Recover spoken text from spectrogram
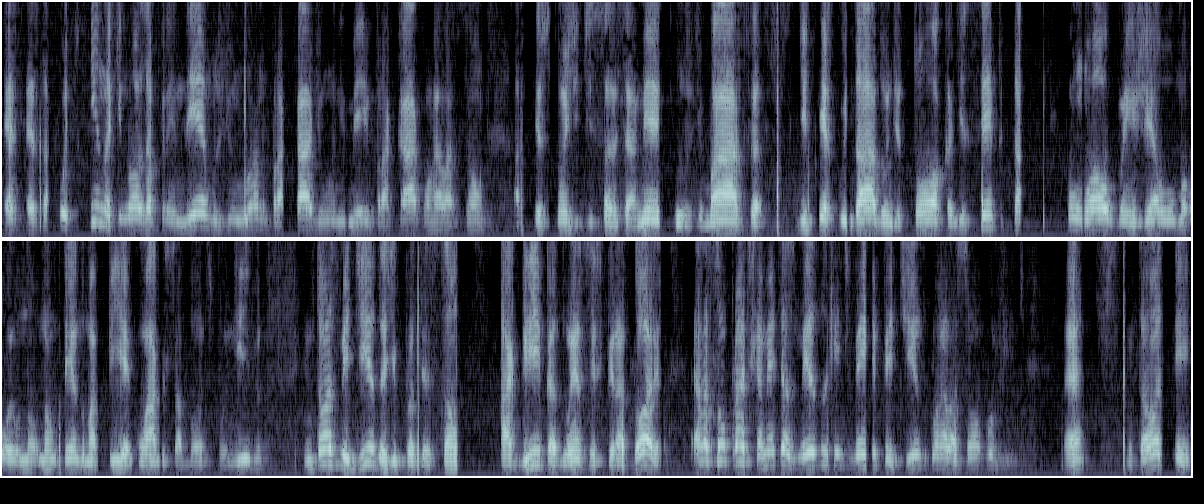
essa rotina que nós aprendemos de um ano para cá, de um ano e meio para cá, com relação às questões de distanciamento, uso de máscara, de ter cuidado onde toca, de sempre estar com álcool em gel ou não tendo uma pia com água e sabão disponível. Então, as medidas de proteção à gripe, à doença respiratória, elas são praticamente as mesmas que a gente vem repetindo com relação à Covid. Né? Então, assim,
